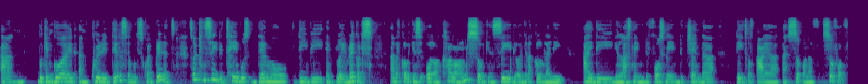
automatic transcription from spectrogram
and we can go ahead and query data set, which is quite brilliant. So we can see the tables, demo, DB, employee records. And of course, we can see all our columns. So we can see the original column like the ID, the last name, the first name, the gender, date of hire, and so on and so forth.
